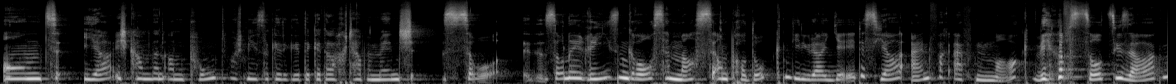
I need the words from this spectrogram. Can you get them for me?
Und ja, ich kam dann an einen Punkt, wo ich mir so gedacht habe, Mensch, so so eine riesengroße Masse an Produkten, die du da jedes Jahr einfach auf den Markt wirfst, sozusagen.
